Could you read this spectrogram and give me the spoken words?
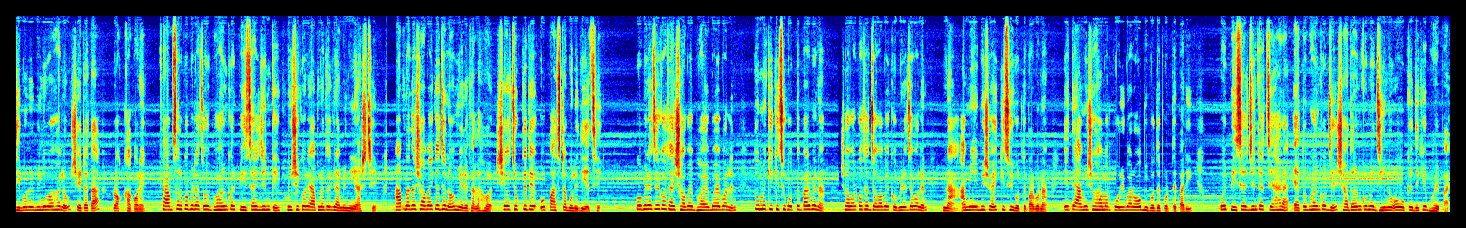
জীবনের বিনিময় হলেও সেটা তা রক্ষা করে। শামসুল কবিরাজ ওই ভয়ঙ্কর পিসার জিনকে খুশি করে আপনাদের গ্রামে নিয়ে আসছে। আপনাদের সবাইকে যেন মেরে ফেলা হয়, সেই চুক্তিতে ও পাঁচটা বলে দিয়েছে। কবিরাজের কথায় সবাই ভয়ে ভয়ে বলেন, তুমি কি কিছু করতে পারবে না? সবার কথার জবাবে কবিরাজা বলেন না, আমি এই বিষয়ে কিছুই করতে পারব না। এতে আমি সহ আমার পরিবারও বিপদে পড়তে পারি। ওই পিসার জিনটার চেহারা এত ভয়ঙ্কর যে সাধারণ কোনো জিনও ওকে দেখে ভয় পায়।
